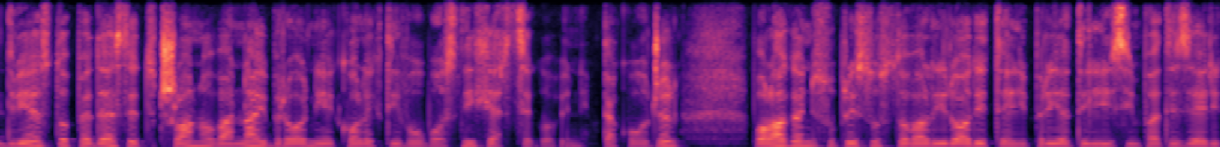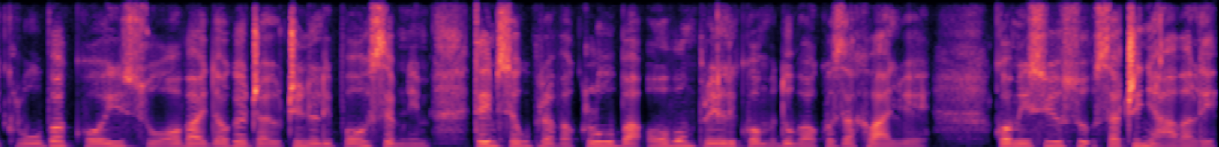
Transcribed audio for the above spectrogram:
250 članova najbrojnije kolektiva u Bosni i Hercegovini. Također, polaganju su prisustovali roditelji, prijatelji i simpatizeri kluba koji su ovaj događaj učinili posebnim, te im se uprava kluba ovom prilikom prilikom duboko zahvaljuje. Komisiju su sačinjavali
